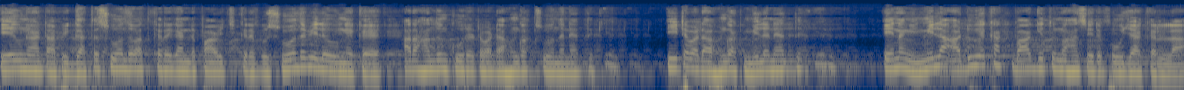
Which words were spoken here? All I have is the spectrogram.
ඒ වුනාට අපි ගත සුවඳවත් කරගණඩ පාවිච්චි කරපු සුවඳ විලවුන් එක අර හඳුන් කූරට වඩා හුඟක් සුවඳ නැත්ත කිය. ඊට වඩා හුඟක් මිල නැද්ද කිය. එනම් මිල අඩුව එකක් භාග්‍යතුන් වහසේට පූජා කරලා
